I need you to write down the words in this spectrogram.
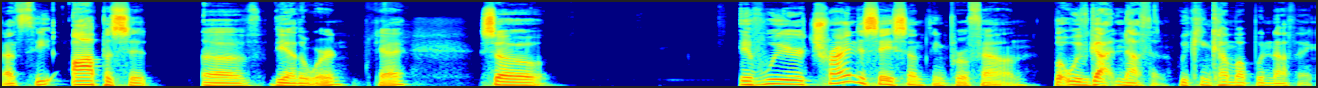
that's the opposite of the other word. Okay, so if we're trying to say something profound, but we've got nothing, we can come up with nothing.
